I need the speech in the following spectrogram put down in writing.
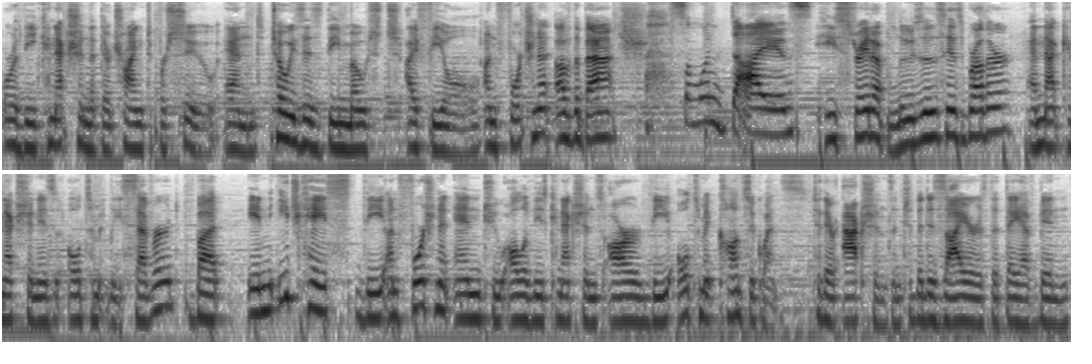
or the connection that they're trying to pursue. And Toi's is the most, I feel, unfortunate of the batch. Someone dies. He straight up loses his brother, and that connection is ultimately severed. But in each case, the unfortunate end to all of these connections are the ultimate consequence to their actions and to the desires that they have been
